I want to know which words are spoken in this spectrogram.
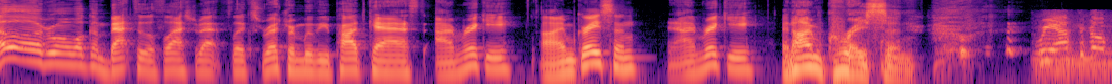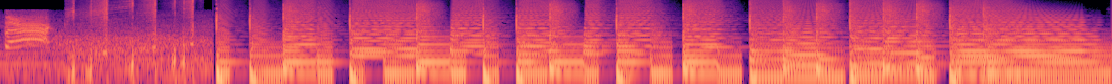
Hello, everyone. Welcome back to the Flashback Flicks Retro Movie Podcast. I'm Ricky. I'm Grayson. And I'm Ricky. And I'm Grayson. we have to go back.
